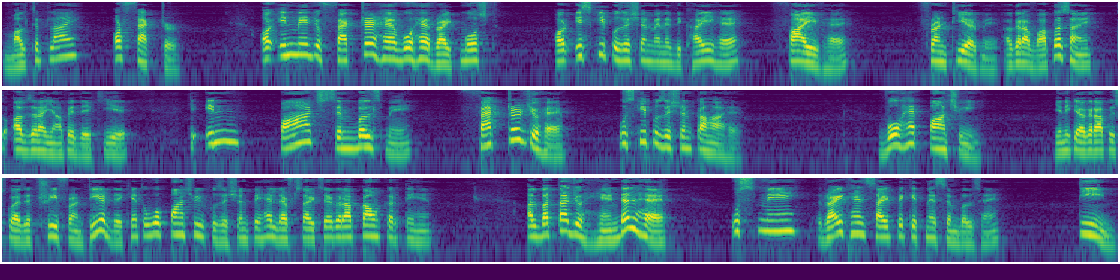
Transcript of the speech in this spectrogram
ملٹیپلائی اور فیکٹر اور ان میں جو فیکٹر ہے وہ ہے رائٹ right موسٹ اور اس کی پوزیشن میں نے دکھائی ہے فائیو ہے فرنٹیئر میں. اگر آپ واپس آئیں تو اب ذرا یہاں پہ دیکھیے کہ ان پانچ سمبلس میں فیکٹر جو ہے اس کی پوزیشن کہاں ہے؟ وہ ہے پانچویں. یعنی کہ اگر آپ اس کو ایز اے ٹری فرنٹیئر دیکھیں تو وہ پانچویں پوزیشن پہ ہے. لیفٹ سائڈ سے اگر آپ کاؤنٹ کرتے ہیں. البتہ جو ہینڈل ہے اس میں رائٹ ہینڈ سائڈ پہ کتنے سمبلس ہیں؟ تین۔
